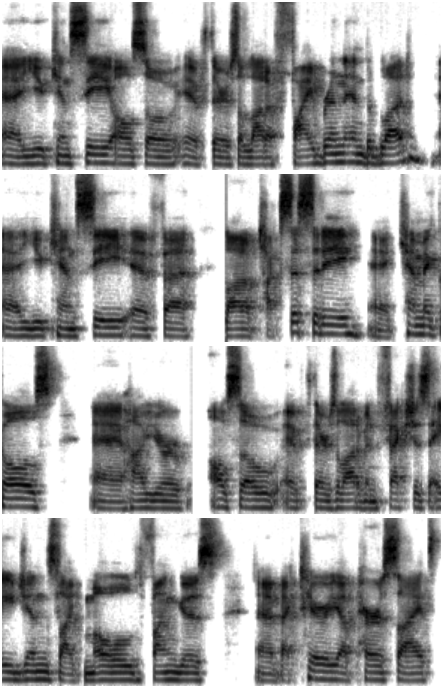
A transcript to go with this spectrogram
Uh, you can see also if there's a lot of fibrin in the blood. Uh, you can see if uh, a lot of toxicity, uh, chemicals, uh, how you're also, if there's a lot of infectious agents like mold, fungus, bacteria, parasites,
